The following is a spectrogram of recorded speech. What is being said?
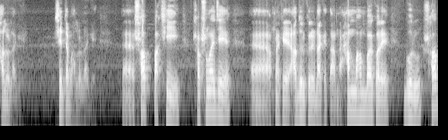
ভালো লাগে, সেটা ভালো লাগে। সব পাখি সবসময় যে আপনাকে আদর করে ডাকে তা না। হাম্বা হাম্বা করে গরু সব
